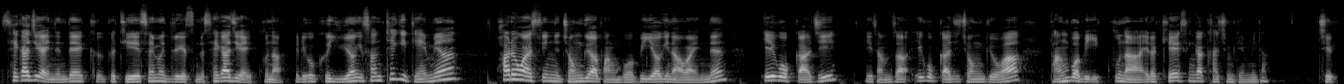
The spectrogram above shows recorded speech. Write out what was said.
세 가지가 있는데 그, 그 뒤에 설명드리겠습니다. 세 가지가 있구나. 그리고 그 유형이 선택이 되면 활용할 수 있는 정교화 방법이 여기 나와 있는 일곱 가지 2, 3, 4, 일곱 가지 정교화 방법이 있구나. 이렇게 생각하시면 됩니다. 즉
